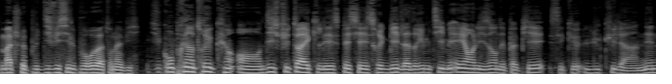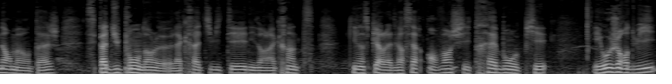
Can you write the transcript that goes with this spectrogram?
match le plus difficile pour eux, à ton avis? J'ai compris un truc en discutant avec les spécialistes rugby de la Dream Team et en lisant des papiers, c'est que Lucul a un énorme avantage. C'est pas Dupont dans la créativité ni dans la crainte qu'il inspire l'adversaire. En revanche, il est très bon au pied. Et aujourd'hui,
